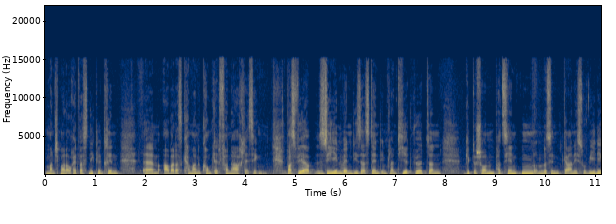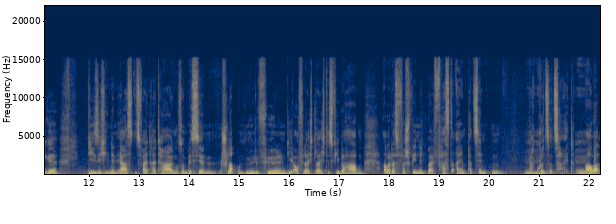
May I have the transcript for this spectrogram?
manchmal auch etwas Nickel drin, ähm, aber das kann man komplett vernachlässigen. Was wir sehen, wenn dieser Stent implantiert wird, dann gibt es schon Patienten, und das sind gar nicht so wenige, die sich in den ersten zwei, drei Tagen so ein bisschen schlapp und müde fühlen, die auch vielleicht leichtes Fieber haben. Aber das verschwindet bei fast allen Patienten nach mhm. kurzer Zeit. Mhm. Aber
